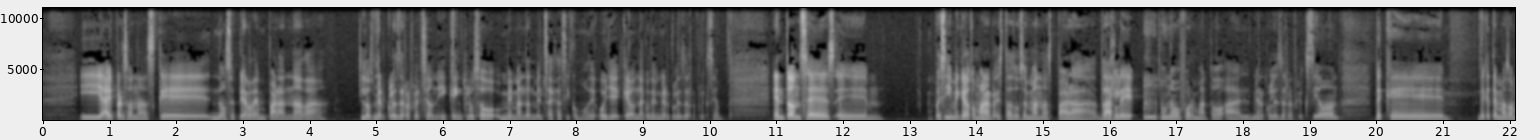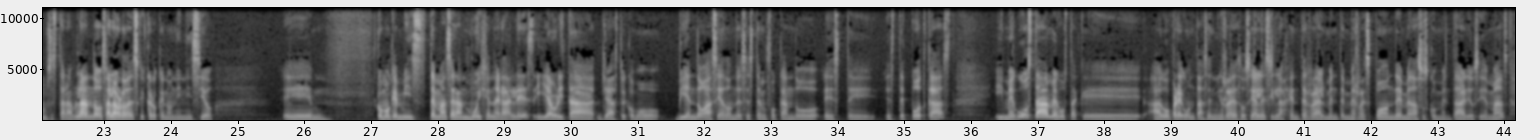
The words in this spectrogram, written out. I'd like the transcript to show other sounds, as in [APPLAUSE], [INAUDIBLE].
y hay personas que no se pierden para nada los miércoles de reflexión y que incluso me mandan mensajes así como de, oye, ¿qué onda con el miércoles de reflexión? Entonces, eh, pues sí, me quiero tomar estas dos semanas para darle [CLEARS THROAT] un nuevo formato al miércoles de reflexión de qué, de qué temas vamos a estar hablando. O sea, la verdad es que creo que en un inicio eh, como que mis temas eran muy generales y ahorita ya estoy como viendo hacia dónde se está enfocando este, este podcast. Y me gusta, me gusta que hago preguntas en mis redes sociales y la gente realmente me responde, me da sus comentarios y demás.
